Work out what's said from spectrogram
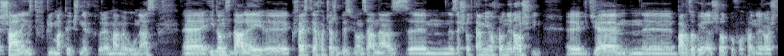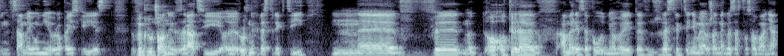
szaleństw klimatycznych, które mamy u nas. Idąc dalej, kwestia chociażby związana z, ze środkami ochrony roślin gdzie bardzo wiele środków ochrony roślin w samej Unii Europejskiej jest wykluczonych z racji różnych restrykcji. W, no, o, o, tyle w Ameryce Południowej te restrykcje nie mają żadnego zastosowania.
